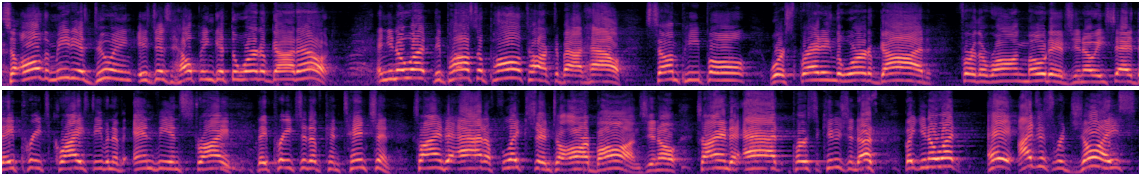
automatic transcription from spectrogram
So all the media is doing is just helping get the word of God out. And you know what? The Apostle Paul talked about how some people were spreading the word of God for the wrong motives. You know, he said they preach Christ even of envy and strife. They preach it of contention, trying to add affliction to our bonds, you know, trying to add persecution to us. But you know what? Hey, I just rejoice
